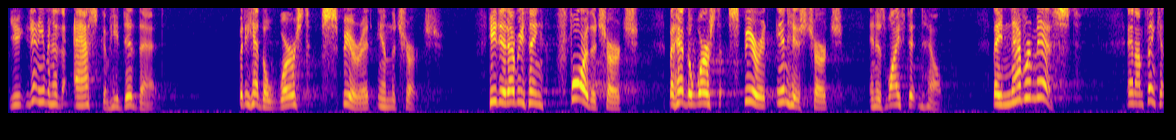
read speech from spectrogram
You, you didn't even have to ask him, he did that but he had the worst spirit in the church. He did everything for the church, but had the worst spirit in his church, and his wife didn't help. They never missed. And I'm thinking,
